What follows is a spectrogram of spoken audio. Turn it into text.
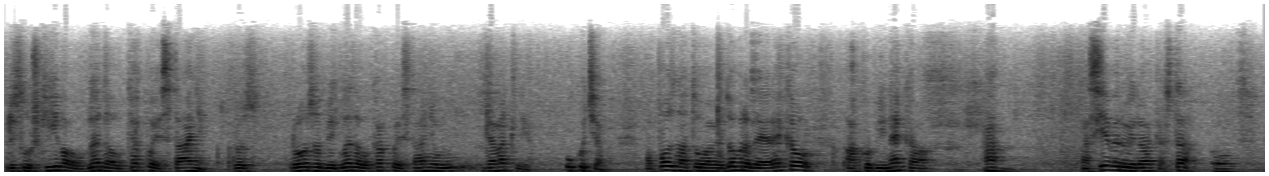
prisluškivao, gledao kako je stanje, kroz prozor bi gledao kako je stanje u džematlija, u kućama. Pa poznato vam je dobro da je rekao, ako bi neka, ha, na sjeveru Iraka, šta? Ovce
